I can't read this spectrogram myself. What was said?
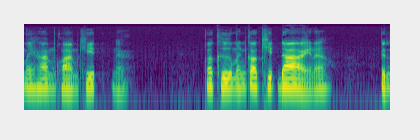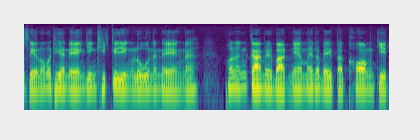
ไม่ห้ามความคิดนะก็คือมันก็คิดได้นะ เป็นเสียงหลวงพ่อเทียนเองยิ่งคิดก็ยิ่งรู้นั่นเองนะ เพราะฉะนั้นการปฏิบัติเนี่ยไม่ต้องไปประคองจิต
